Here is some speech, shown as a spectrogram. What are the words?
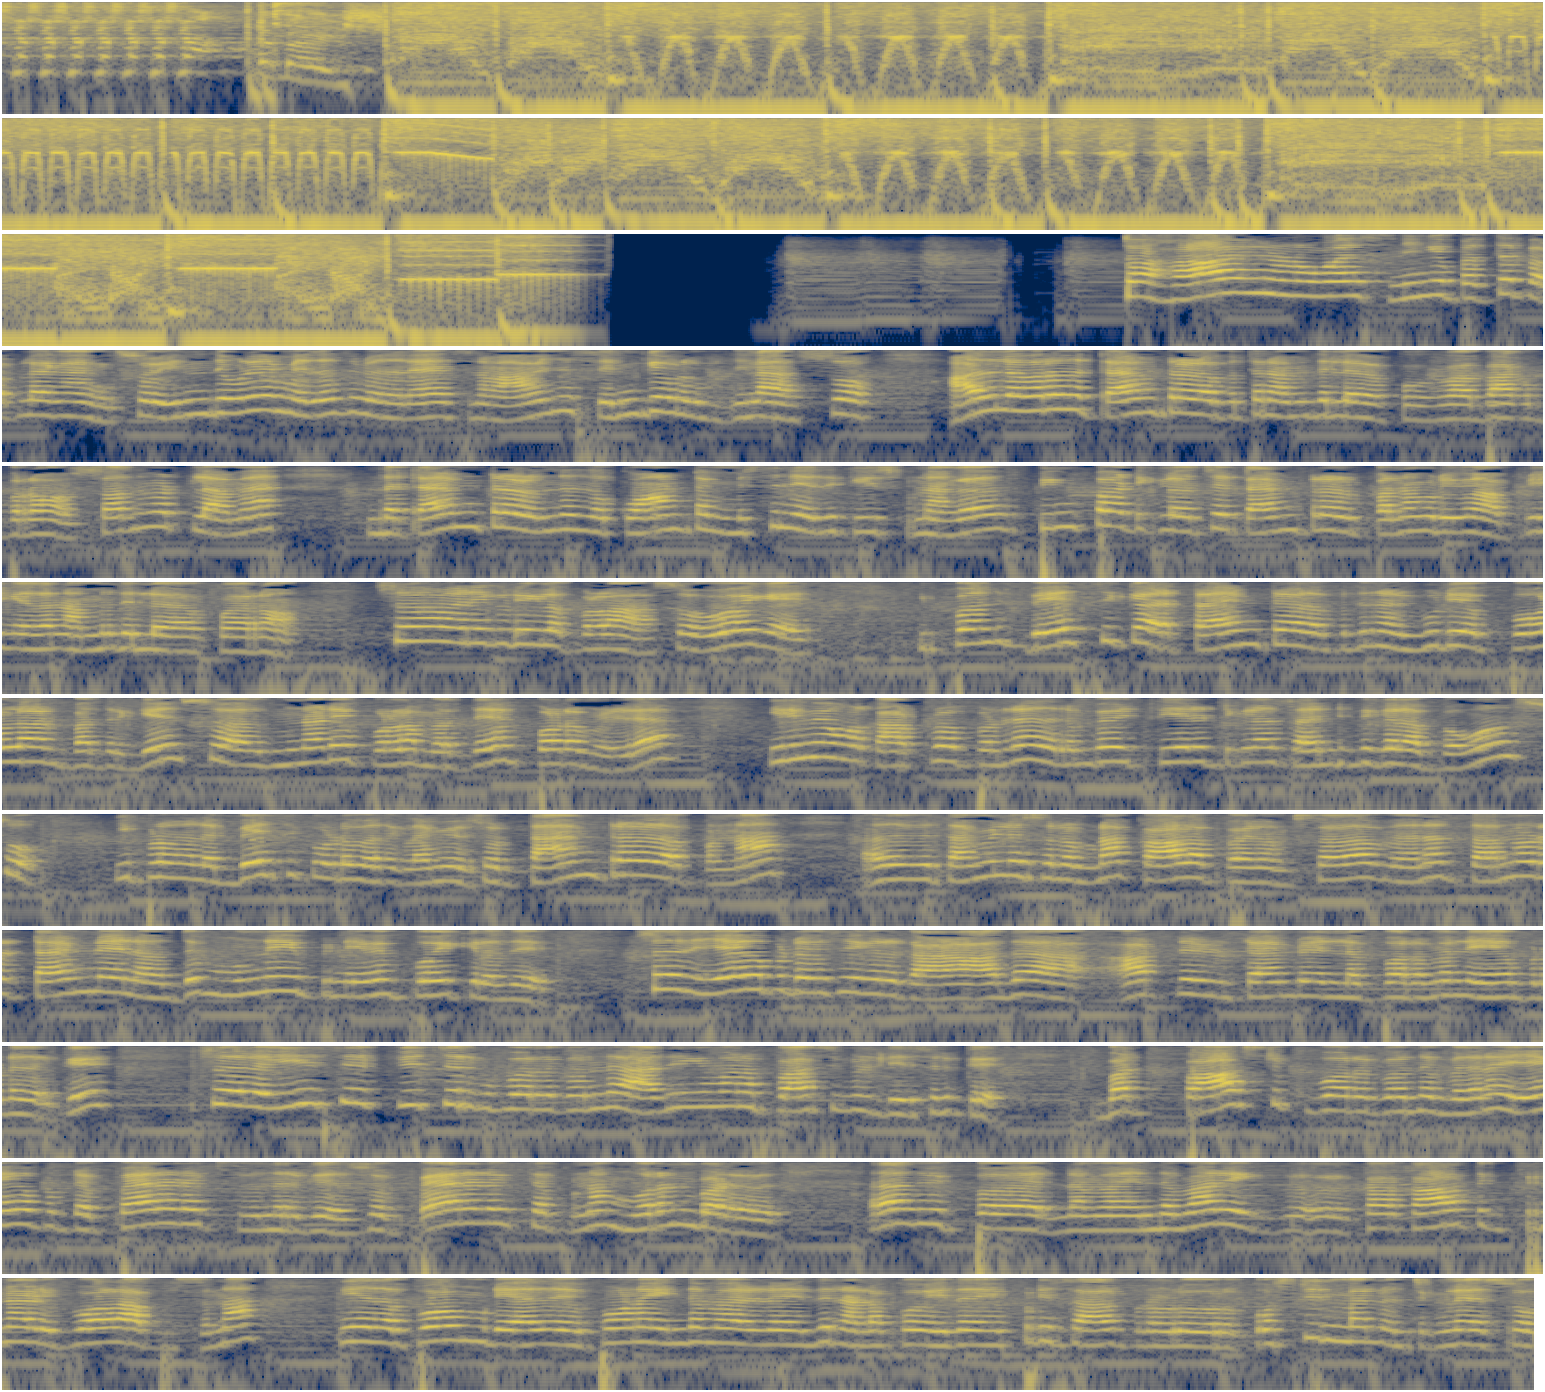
So பத்த so இந்த விட நம்ம எதாவது சொல்லுறேன் நான் அவங்க செஞ்ச பார்த்தீங்களா ஸோ அதில் வர அந்த டைம் ட்ராவல் பற்றி நம்ம இதில் பார்க்க போகிறோம் ஸோ அது மட்டும் இல்லாமல் இந்த டைம் ட்ராவல் வந்து அந்த குவாண்டம் மிஷின் எதுக்கு யூஸ் பண்ணாங்க? பிங்க் பார்ட்டிக்கில் வச்சு டைம் ட்ராவல் பண்ண முடியுமா? அப்படிங்கிறத நம்ம இதில் போகிறோம் ஸோ அடிக்கடியில் போகலாம் ஸோ ஓகே இப்போ வந்து பேசிக்காக டைம் ட்ராவல் பற்றி நான் வீடியோ போகலான்னு பார்த்துருக்கேன். ஸோ அது முன்னாடியே போகலாம் பார்த்தேன் போட முடியல. இனிமேல் உங்களுக்கு அப்லோட் பண்ணுறேன் அது ரொம்ப தியரட்டிக்கலாக சயின்டிஃபிக்கலாக போகும். ஸோ இப்போ நம்ம பேசிக்கோட பார்த்துக்கலாமே. ஸோ டைம் ட்ராவல் அப்படின்னா அது வந்து தமிழ்ல சொல்லணும்னா காலப்பயணம். பயணம் அதாவது தன்னோட டைம் வந்து முன்னே பின்னே போய்க்கிறது. ஸோ இது ஏகப்பட்ட விஷயங்கள் அதை அதான் ஆஃப்டர் டைம் லைன்ல போற மாதிரி ஏகப்பட்டது இருக்கு. ஸோ இதில் ஈஸியாக ஃபியூச்சருக்கு போறதுக்கு வந்து அதிகமான பாசிபிலிட்டிஸ் இருக்கு. பட் பாஸ்ட்டுக்கு போறதுக்கு வந்து பார்த்தீங்கன்னா ஏகப்பட்ட பேரடாக்ஸ் வந்து இருக்கு ஸோ பேரடாக்ஸ் அப்படின்னா முரண்பாடுகள். அதாவது இப்போ நம்ம இந்த மாதிரி காலத்துக்கு பின்னாடி போகலாம் அப்படின்னு சொன்னால் நீ அதை போக முடியாது. போனால் இந்த மாதிரி இது நடக்கும். இதை எப்படி சால்வ் பண்ண ஒரு கொஸ்டின் மாதிரி வச்சுக்கலேன் ஸோ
